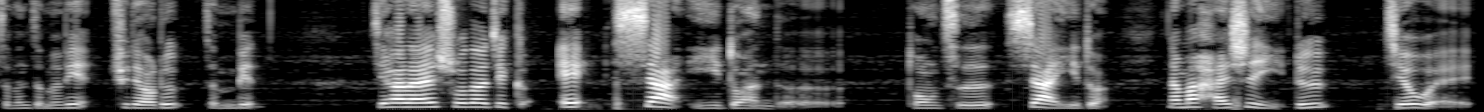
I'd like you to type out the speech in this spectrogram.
怎么怎么变，去掉 lu 怎么变。接下来说到这个 a 下一段的动词，下一段，那么还是以 lu 结尾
